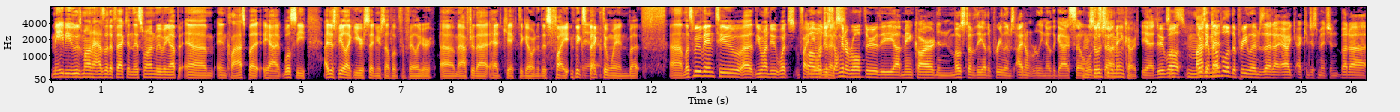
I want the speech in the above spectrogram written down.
maybe Usman has that effect in this one, moving up um, in class. But yeah, we'll see. I just feel like you're setting yourself up for failure um, after that head kick to go into this fight and expect Yeah. to win. But um, let's move into. Uh, you want to do what's fight? Well, we'll do just? I'm gonna roll through the uh, main card and most of the other prelims. I don't really know the guys, so we'll so let's just do uh, the main card. Yeah, dude. So Well, it's there's a couple of the prelims that I, I I can just mention, but uh,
